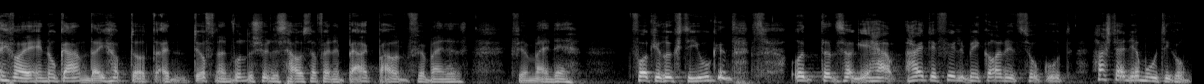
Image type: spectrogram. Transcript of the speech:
ich war ja in Uganda, ich habe dort ein, dürfen ein wunderschönes Haus auf einem Berg bauen für meine, für meine vorgerückte Jugend. Und dann sage ich, Herr, heute fühle ich mich gar nicht so gut. Hast du eine Ermutigung?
